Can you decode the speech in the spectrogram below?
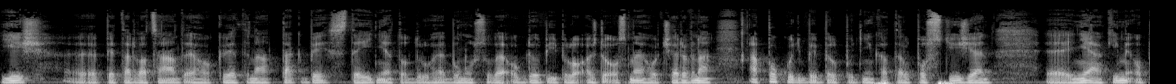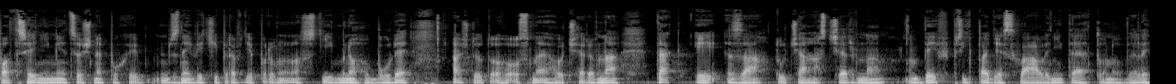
již 25. května, tak by stejně to druhé bonusové období bylo až do 8. června a pokud by byl podnikatel postižen eh, nějakými opatřeními, což nepochyb z největší pravděpodobností mnoho bude, až do toho 8. června, tak i za tu část června by v případě schválení této novely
